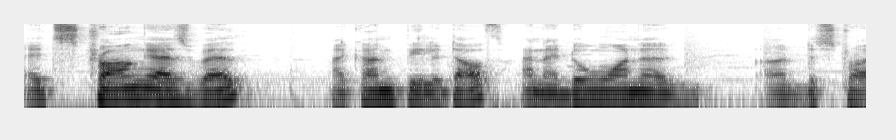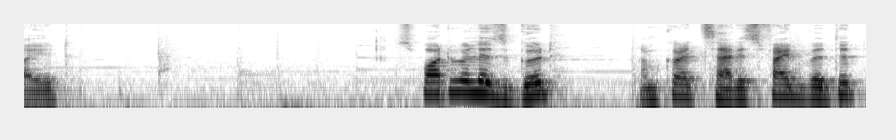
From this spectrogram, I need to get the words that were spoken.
It's strong as well. I can't peel it off and I don't want to uh, destroy it. Spot weld is good. I'm quite satisfied with it.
